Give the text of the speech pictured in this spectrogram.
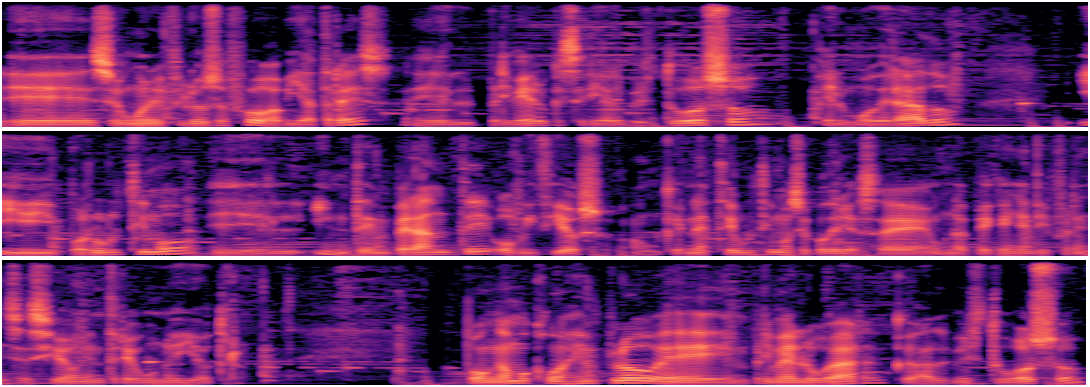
Eh, según el filósofo había tres, el primero que sería el virtuoso, el moderado y por último el intemperante o vicioso, aunque en este último se podría hacer una pequeña diferenciación entre uno y otro. Pongamos como ejemplo, eh, en primer lugar, al virtuoso,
